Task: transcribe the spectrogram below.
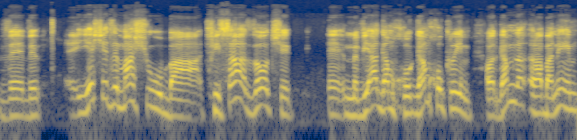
ויש איזה משהו בתפיסה הזאת שמביאה גם, גם חוקרים, אבל גם רבנים,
